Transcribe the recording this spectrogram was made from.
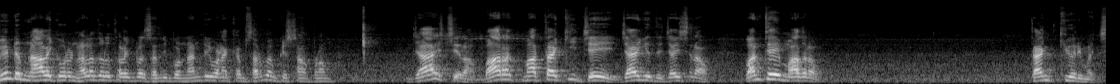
மீண்டும் நாளைக்கு ஒரு நல்லதொரு தலைப்பில் சந்திப்போம். நன்றி வணக்கம். சர்வம் கிருஷ்ணார்ப்பணம் ஜெய் ஸ்ரீராம். பாரத் மாதா கி ஜெய். ஜெய்கிந்த் ஜெய் ஸ்ரீராம். வந்தே மாதரம். Thank you very much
